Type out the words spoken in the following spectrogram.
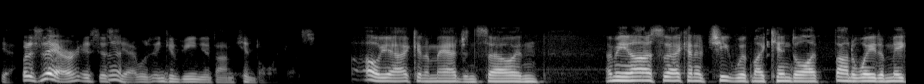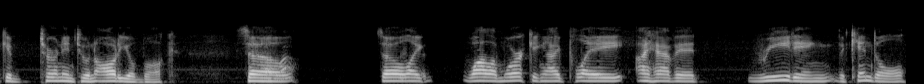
yeah, but it's there. It's just Yeah. yeah. it was inconvenient on Kindle, I guess. Oh yeah, I can imagine so. And I mean, honestly, I kind of cheat with my Kindle. I found a way to make it turn into an audiobook. So, Oh, wow. so Very like good. while I'm working, I play. I have it reading the Kindle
